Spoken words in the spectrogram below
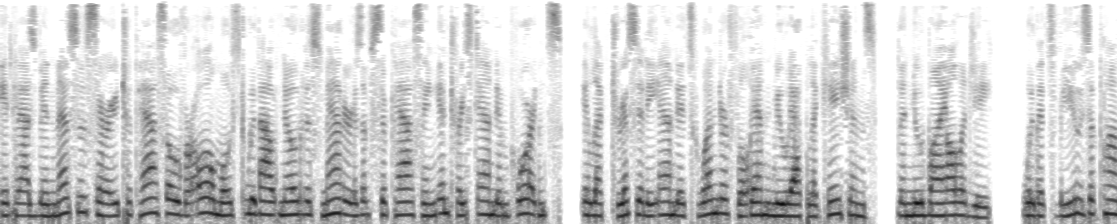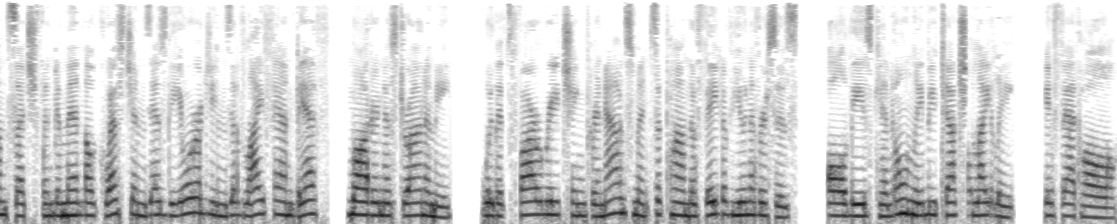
It has been necessary to pass over almost without notice matters of surpassing interest and importance, electricity and its wonderful and new applications, the new biology, with its views upon such fundamental questions as the origins of life and death, modern astronomy, with its far-reaching pronouncements upon the fate of universes. All these can only be touched lightly, if at all.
